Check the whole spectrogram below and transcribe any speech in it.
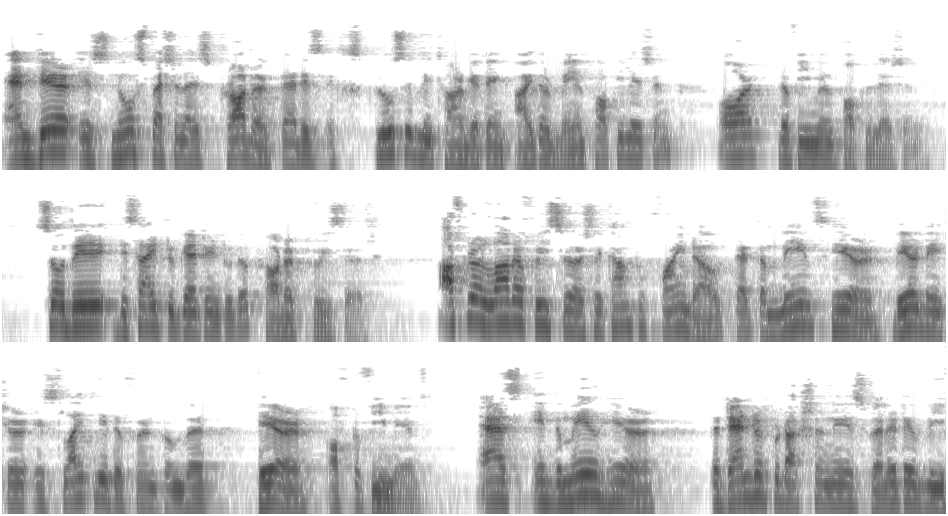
And there is no specialized product that is exclusively targeting either male population or the female population. So they decide to get into the product research. After a lot of research, they come to find out that the male's hair, their nature is slightly different from the hair of the females. As in the male hair, the dandruff production is relatively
